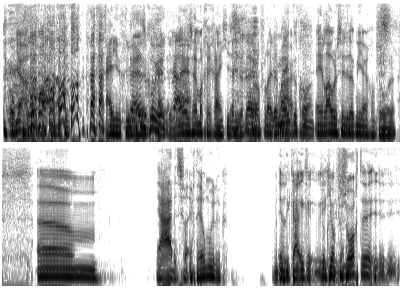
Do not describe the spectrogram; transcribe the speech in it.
Of Ja. eh, van de fiets. Geintje natuurlijk. Ja, dat is een goeie. Geintje. Nee, is helemaal geen geintjes. Is echt Nee, gewoon volledig je meent het gewoon. En Laurens vindt het ook niet erg om te horen. Ehm, ja, dit is wel echt heel moeilijk. Met Ik, de- ik, ik, weet je, wel, verzorgd, eh,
